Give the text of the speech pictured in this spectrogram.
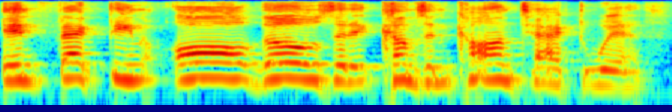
infecting all those that it comes in contact with.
